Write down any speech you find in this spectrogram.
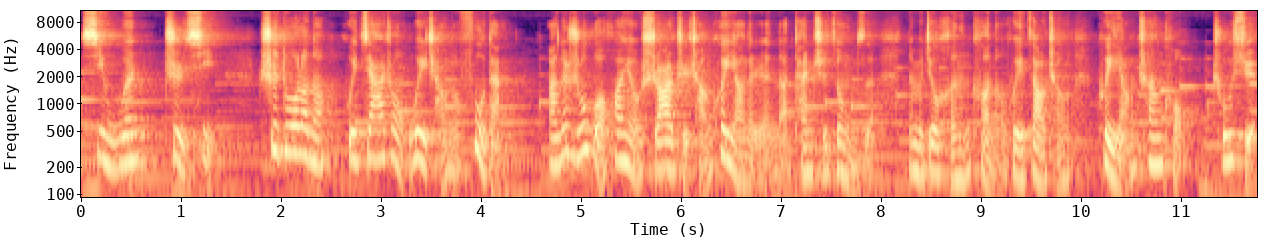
性温滞气，吃多了呢会加重胃肠的负担。啊，那如果患有十二指肠溃疡的人呢，贪吃粽子，那么就很可能会造成溃疡穿孔、出血。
